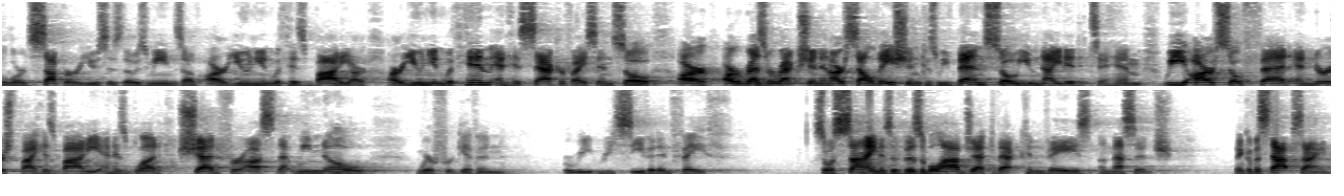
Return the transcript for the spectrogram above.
the Lord's Supper uses those means of our union with His body, our, our union with Him and His sacrifice, and so our, our resurrection and our salvation, because we've been so united to Him. We are so fed and nourished by His body and His blood shed for us that we know we're forgiven or we receive it in faith. So a sign is a visible object that conveys a message. Think of a stop sign.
